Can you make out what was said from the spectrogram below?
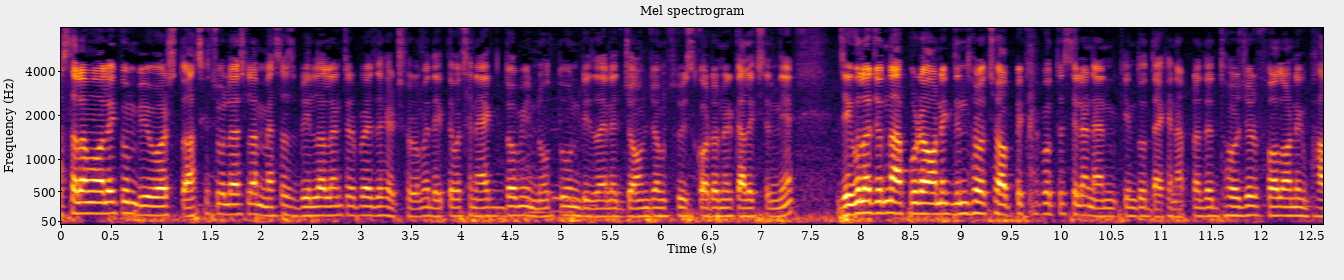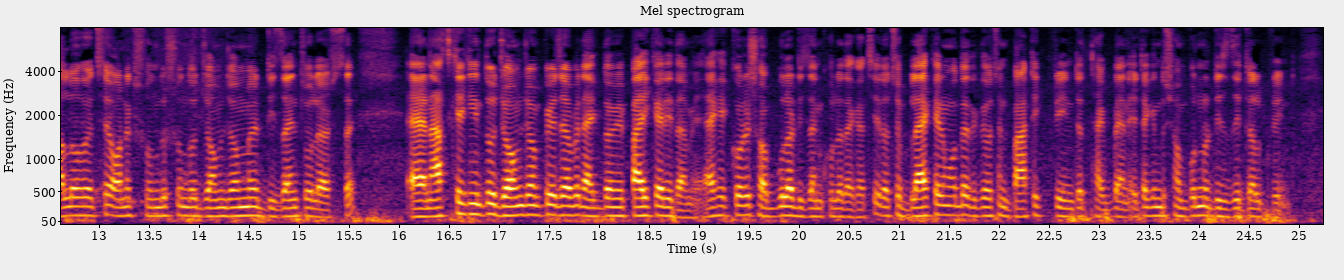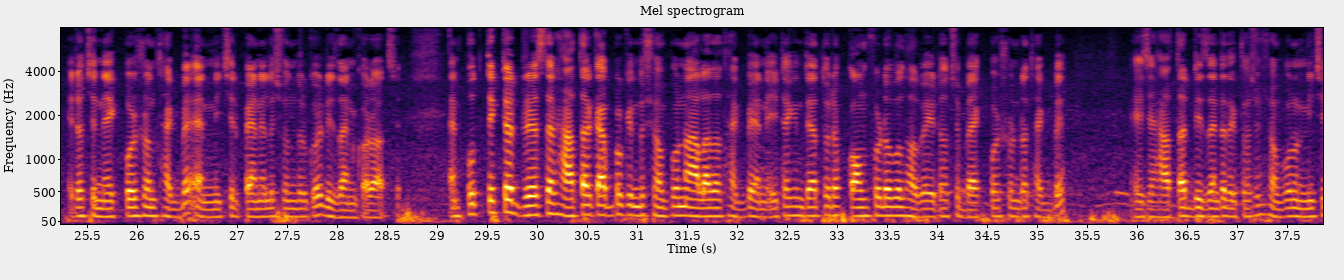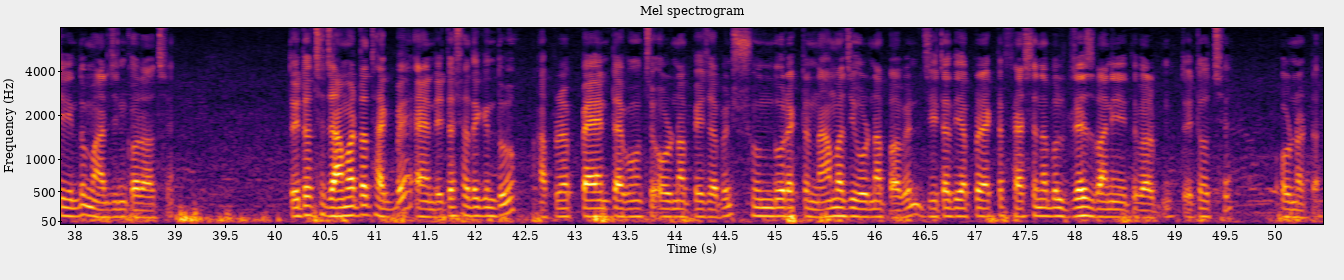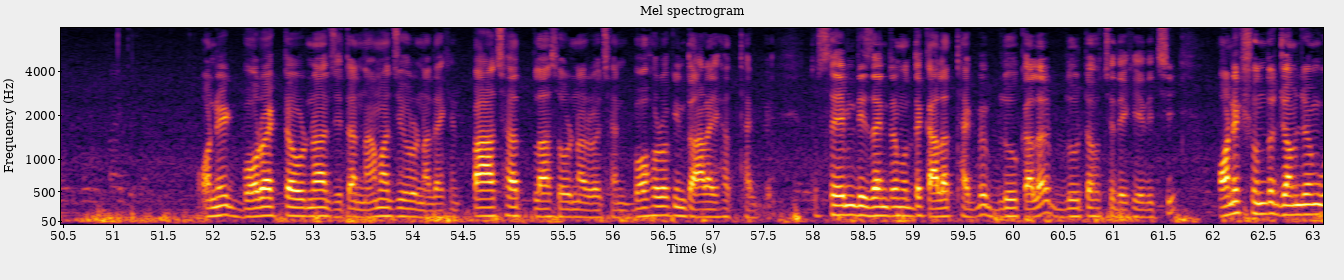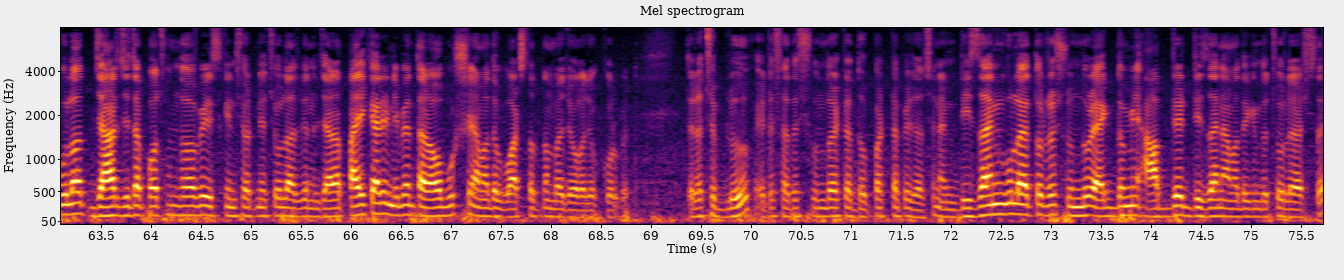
আসসালামু আলাইকুম ভিউয়ার্স। তো আজকে চলে আসলাম মেসেজ বিল্লাল এন্টারপ্রাইজের হেড শোরুমে। দেখতে পাচ্ছেন একদমই নতুন ডিজাইনের জমজম সুইস কটনের কালেকশন নিয়ে। যেগুলোর জন্য আপুরা অনেক দিন ধরে হচ্ছে অপেক্ষা করতেছিলেন অ্যান্ড কিন্তু দেখেন আপনাদের ধৈর্যের ফল অনেক ভালো হয়েছে, অনেক সুন্দর সুন্দর জমজমের ডিজাইন চলে আসছে। অ্যান্ড আজকে কিন্তু জমজম পেয়ে যাবেন একদমই পাইকারি দামে। এক এক করে সবগুলো ডিজাইন খুলে দেখাচ্ছি। এটা হচ্ছে ব্ল্যাকের মধ্যে দেখতে পাচ্ছেন বাটিক প্রিন্টের থাকবে। And এটা কিন্তু সম্পূর্ণ ডিজিটাল প্রিন্ট এটা হচ্ছে নেক পোর্শন থাকবে অ্যান্ড নিচের প্যানেলে সুন্দর করে ডিজাইন করা আছে। অ্যান্ড প্রত্যেকটা ড্রেসের হাতার কাপড় কিন্তু সম্পূর্ণ আলাদা থাকবে। অ্যান্ড এটা কিন্তু এতটা কমফোর্টেবল হবে। এটা হচ্ছে ব্যাক পোর্শনটা থাকবে। এই যে হাতার ডিজাইনটা দেখতে পাচ্ছেন, সম্পূর্ণ নিচে কিন্তু মার্জিন করা আছে। তো এটা হচ্ছে জামাটা থাকবে অ্যান্ড এটার সাথে কিন্তু আপনারা প্যান্ট এবং হচ্ছে ওড়না পেয়ে যাবেন। সুন্দর একটা নামাজি ওড়না পাবেন, যেটা দিয়ে আপনারা একটা ফ্যাশনেবল ড্রেস বানিয়ে নিতে পারবেন। তো এটা হচ্ছে ওড়নাটা। অনেক বড় একটা ওড়না, যেটা নামাজি ওড়না, দেখেন, পাঁচ হাত প্লাস ওড়না রয়েছে বহরও কিন্তু আড়াই হাত থাকবে। তো সেম ডিজাইনটার মধ্যে কালার থাকবে ব্লু কালার ব্লুটা হচ্ছে দেখিয়ে দিচ্ছি। অনেক সুন্দর জমজমগুলো, যার যেটা পছন্দ হবে স্ক্রিনশট নিয়ে চলে আসবেন। যারা পাইকারি নেবেন, তারা অবশ্যই আমাদের হোয়াটসঅ্যাপ নাম্বারে যোগাযোগ করবেন। এটা হচ্ছে ব্লু এটার সাথে সুন্দর একটা দোপাট্টা পেয়ে যাচ্ছেন। অ্যান্ড ডিজাইনগুলো এতটা সুন্দর, একদমই আপডেট ডিজাইন আমাদের কিন্তু চলে আসছে।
